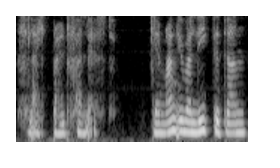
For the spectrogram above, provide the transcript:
vielleicht bald verlässt. Der Mann überlegte dann,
